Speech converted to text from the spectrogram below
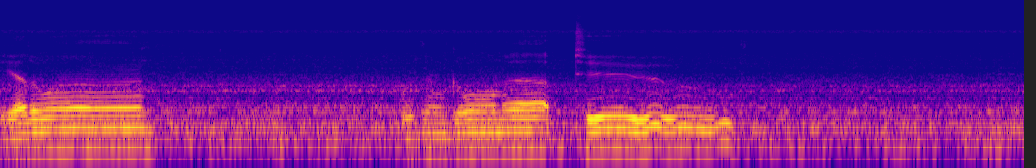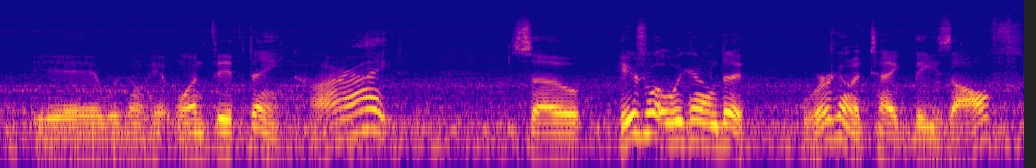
the other one, we're going to go on up to, yeah, we're going to hit 115. All right. So here's what we're going to do. We're going to take these off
